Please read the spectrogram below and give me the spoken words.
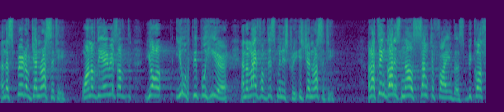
and the spirit of generosity. One of the areas of your you people here and the life of this ministry is generosity. And I think God is now sanctifying this because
